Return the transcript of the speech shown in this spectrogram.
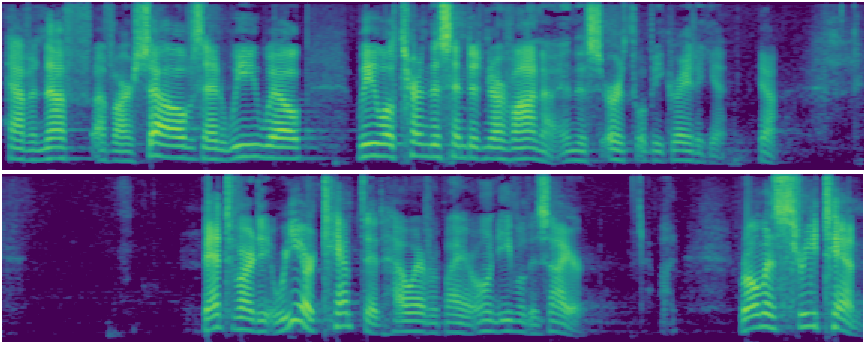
have enough of ourselves and we will we will turn this into nirvana and this earth will be great again. Yeah. Bantavar, we are tempted, however, by our own evil desire. Romans 3:10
